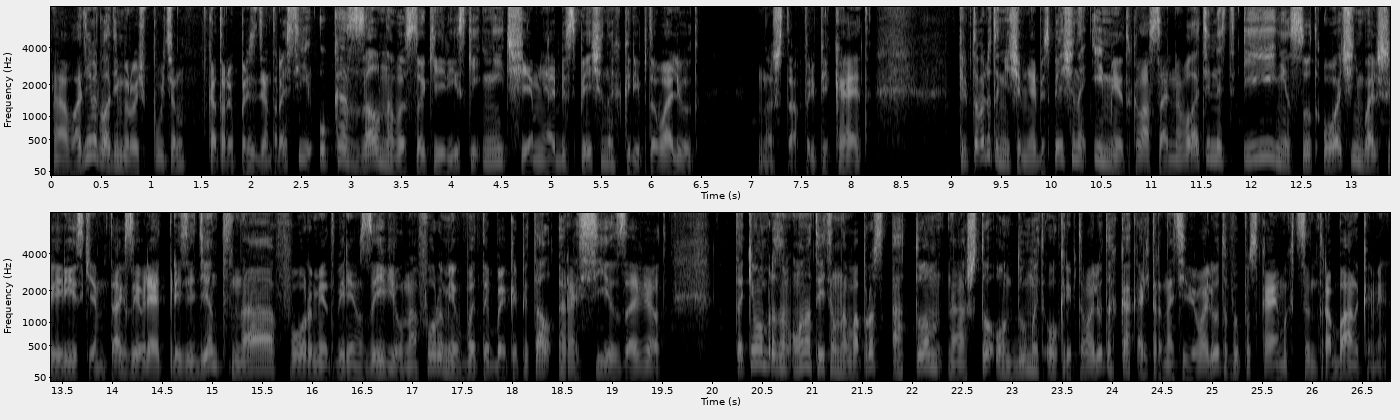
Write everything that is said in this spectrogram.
Владимир Владимирович Путин, который президент России, указал на высокие риски ничем не обеспеченных криптовалют. Ну что, припекает? Криптовалюты ничем не обеспечены, имеют колоссальную волатильность и несут очень большие риски. Так заявляет президент на форуме, вернее, заявил на форуме ВТБ Капитал «Россия зовет». Таким образом, он ответил на вопрос о том, а, что он думает о криптовалютах как альтернативе валют, выпускаемых центробанками.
